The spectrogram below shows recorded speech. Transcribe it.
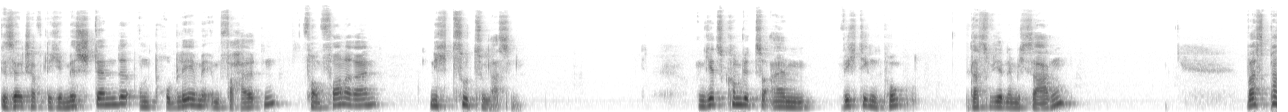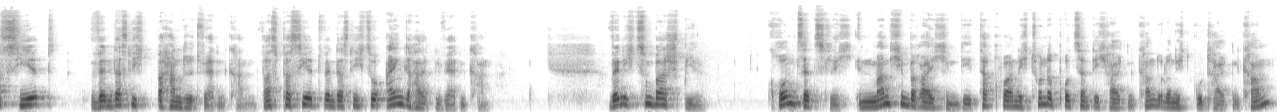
gesellschaftliche Missstände und Probleme im Verhalten von vornherein nicht zuzulassen. Und jetzt kommen wir zu einem wichtigen Punkt, dass wir nämlich sagen, was passiert, wenn das nicht behandelt werden kann? Was passiert, wenn das nicht so eingehalten werden kann? Wenn ich zum Beispiel grundsätzlich in manchen Bereichen die Taqwa nicht hundertprozentig halten kann oder nicht gut halten kann,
